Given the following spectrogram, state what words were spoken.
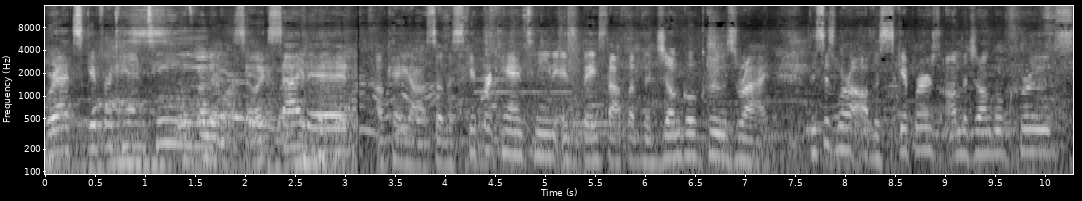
We're at Skipper Canteen. So excited. Okay, y'all. So the Skipper Canteen is based off of the Jungle Cruise ride. This is where all the skippers on the Jungle Cruise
